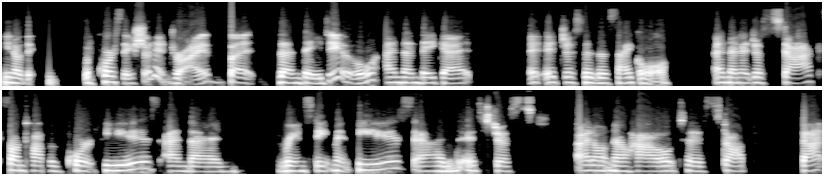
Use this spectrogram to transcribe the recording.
you know, they, of course they shouldn't drive, but then they do. And then they get, it, it just is a cycle. And then it just stacks on top of court fees and then reinstatement fees. And it's just, I don't know how to stop that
